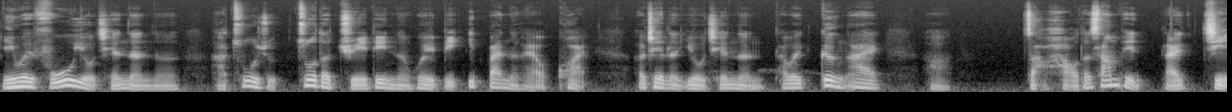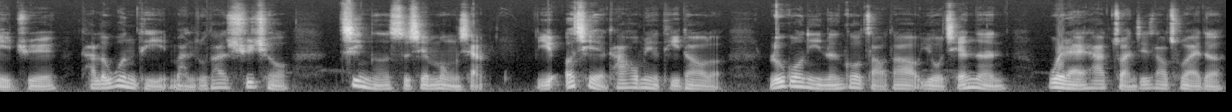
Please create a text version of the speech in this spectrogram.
因为服务有钱人呢，啊做做做的决定呢会比一般人还要快，而且呢，有钱人他会更爱啊找好的商品来解决他的问题，满足他的需求，进而实现梦想。也而且他后面也提到了，如果你能够找到有钱人，未来他转介绍出来的。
